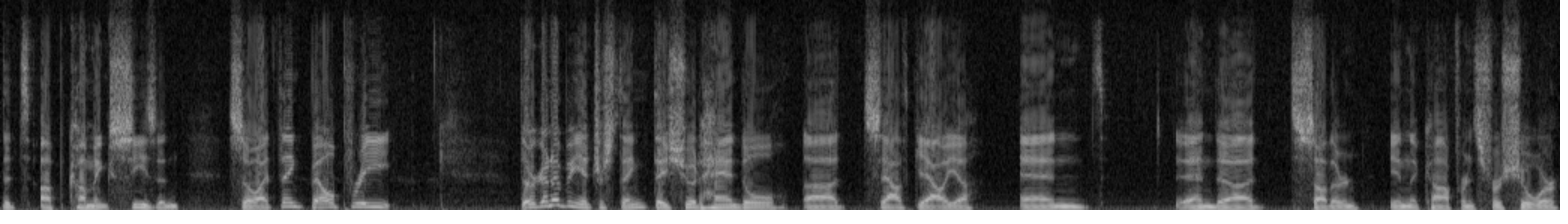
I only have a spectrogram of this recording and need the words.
the t- upcoming season. So I think Belpre, they're going to be interesting. They should handle uh, South Gallia and and uh, Southern in the conference for sure.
